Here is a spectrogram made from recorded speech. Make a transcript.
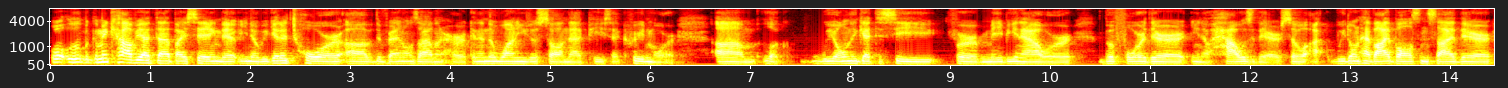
well, let me caveat that by saying that you know we get a tour of the Randall's Island Herc, and then the one you just saw in that piece at Creedmoor. Um, look, we only get to see for maybe an hour before they're you know housed there. So I, we don't have eyeballs inside there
